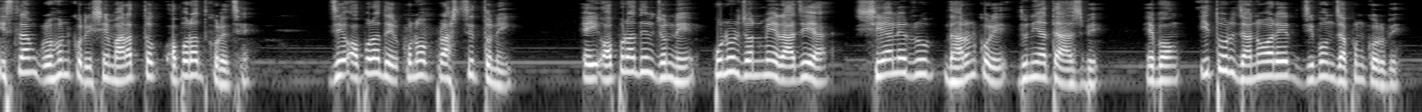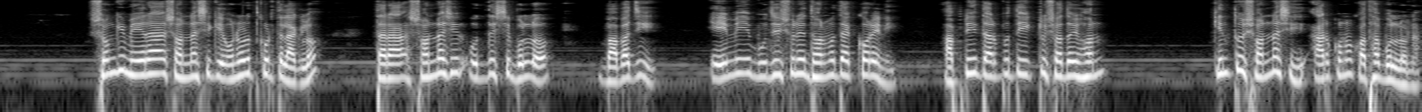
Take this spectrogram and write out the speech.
ইসলাম গ্রহণ করে সে মারাত্মক অপরাধ করেছে। যে অপরাধের কোনো প্রাশ্চিত্য নেই। এই অপরাধের জন্যে পুনর্জন্মে রাজিয়া শিয়ালের রূপ ধারণ করে দুনিয়াতে আসবে। এবং ইতর জানোয়ারের জীবন যাপন করবে। সঙ্গী মেয়েরা সন্ন্যাসীকে অনুরোধ করতে লাগল। তারা সন্ন্যাসীর উদ্দেশ্যে বলল, বাবাজি, এই মেয়ে বুঝে শুনে ধর্মত্যাগ করেনি। আপনি তার প্রতি একটু সদয় হন। কিন্তু সন্ন্যাসী আর কোনো কথা বলল না।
